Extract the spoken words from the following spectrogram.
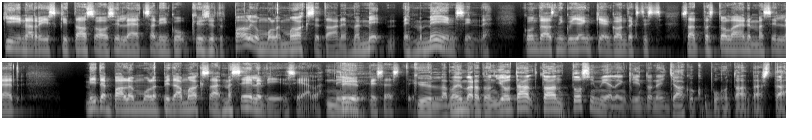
Kiinan riskitasoa silleen, että sä niin kuin kysyt, että paljon mulle maksetaan, että mä, me, että mä meen sinne. Kun taas niin kuin Jenkkien kontekstissa saattaisi olla enemmän silleen, että miten paljon mulle pitää maksaa, että mä selviin siellä niin, tyyppisesti. Kyllä, mä ymmärrän ton. Joo, tää on, tää on tosi mielenkiintoinen jako, kun puhutaan tästä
